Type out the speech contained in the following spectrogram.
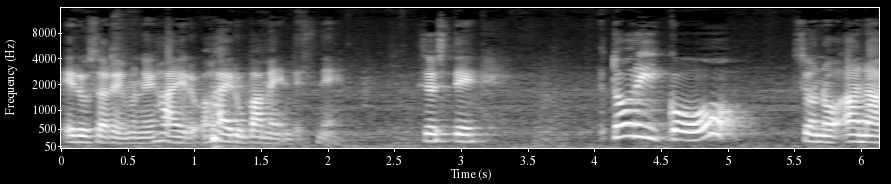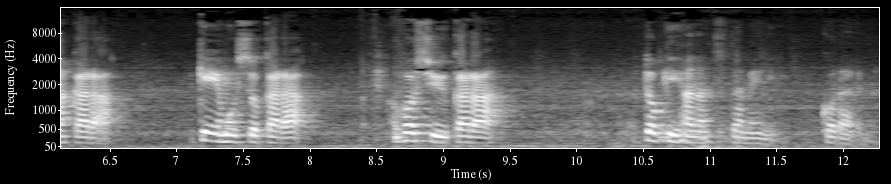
エルサレムに入る入る場面ですね。そしてトリコをその穴から刑務所から補修から解き放つために来られます。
